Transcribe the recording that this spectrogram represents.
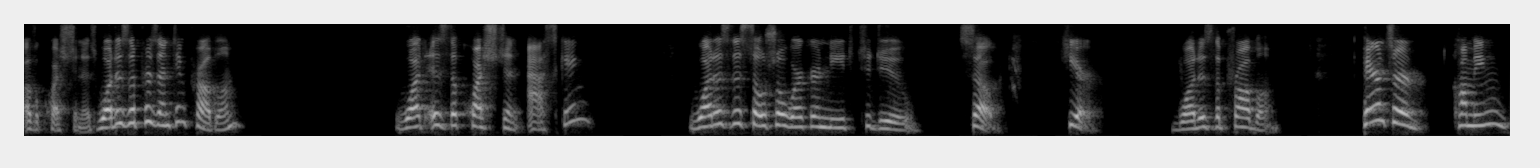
of a question is. What is the presenting problem? What is the question asking? What does the social worker need to do? So here, what is the problem? Parents are coming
